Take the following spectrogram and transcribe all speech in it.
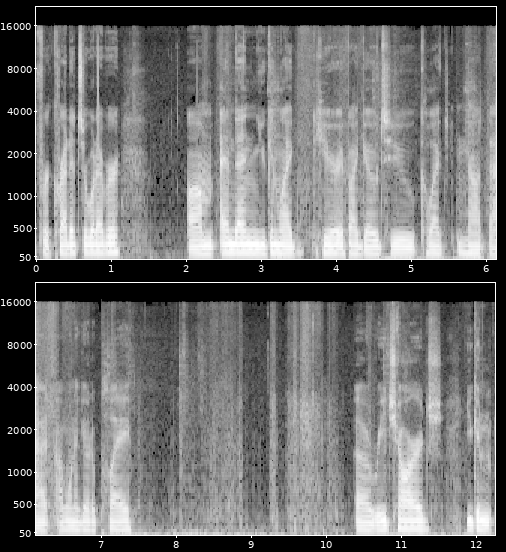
for credits or whatever um, and then you can like here if I go to collect, not that, I want to go to play, uh, recharge. You can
